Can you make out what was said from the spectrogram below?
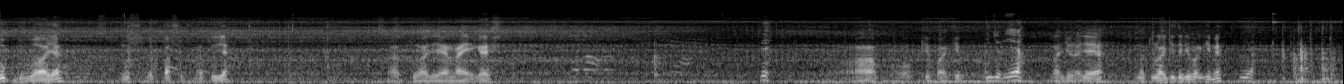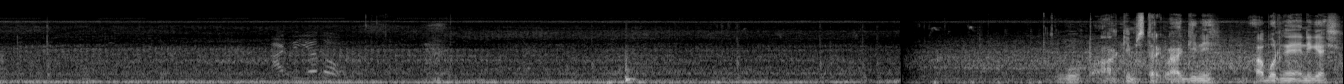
Gup dua ya. Uh, lepas satu ya. Satu aja yang naik, guys. Ah, oke Pak Hakim. Lanjut ya. Lanjut aja ya. Satu lagi tadi Pak Kim ya. Iya. Oh, Pak Hakim strike lagi nih. Abon kayak ini guys.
